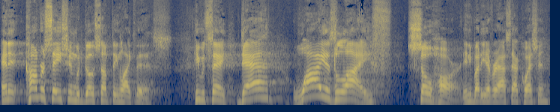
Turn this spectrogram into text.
And it, conversation would go something like this. He would say, Dad, why is life so hard? Anybody ever ask that question?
